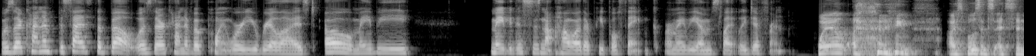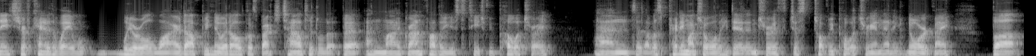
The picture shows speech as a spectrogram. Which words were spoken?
Was there kind of besides the belt, was there kind of a point where you realized, oh, maybe maybe this is not how other people think, or maybe I'm slightly different? Well, I mean, I suppose it's it's the nature of kind of the way we were all wired up. You know, it all goes back to childhood a little bit. And my grandfather used to teach me poetry, and that was pretty much all he did. In truth, just taught me poetry and then ignored me. But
